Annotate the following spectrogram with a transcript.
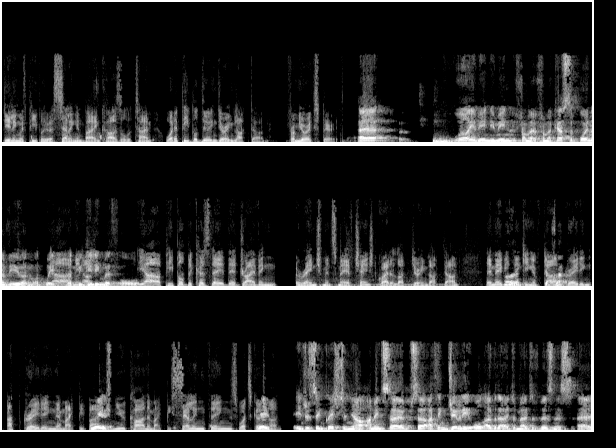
dealing with people who are selling and buying cars all the time. What are people doing during lockdown, from your experience? Uh, well, you mean you mean from a from a customer point of view and what we Yeah, I what mean, we're uh, dealing with, or Yeah, people because they they're driving arrangements may have changed quite a lot during lockdown. They may be Oh, thinking of downgrading, upgrading. They might be buying Yes. a new car. They might be selling things. What's going Yeah, on? Interesting question. Yeah, I mean, so so I think generally all over the automotive business, uh,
